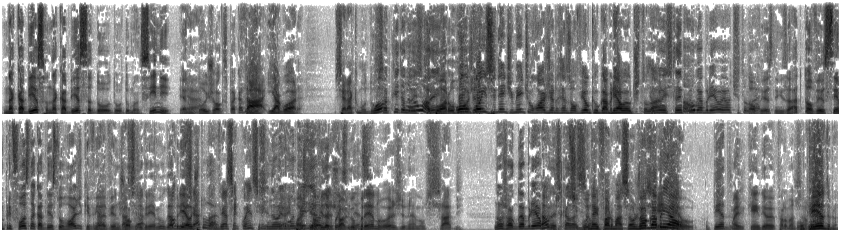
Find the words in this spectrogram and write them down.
na cabeça, na cabeça do, do, do Mancini, eram É. dois jogos para cada Tá, e agora? Será que mudou? Sabe por que, que eu não, Não, estranho? agora o Ou Roger coincidentemente o Roger resolveu que o Gabriel é o Eu titular? não estranho porque o Gabriel é o titular. Talvez, exato, talvez sempre fosse na cabeça do Roger, que vinha vendo Tá jogos certo. do Grêmio, o Não, Gabriel tá é certo, titular. Vamos ver a sequência aí. Senão E ele aí pode ter manteria. havido a Talvez jogue o. Breno hoje, né? Não se sabe. Não joga o Gabriel Não, pela escalação. segundo a informação, joga o Gabriel. deu- O Pedro. Mas quem deu a informação? O Pedro.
